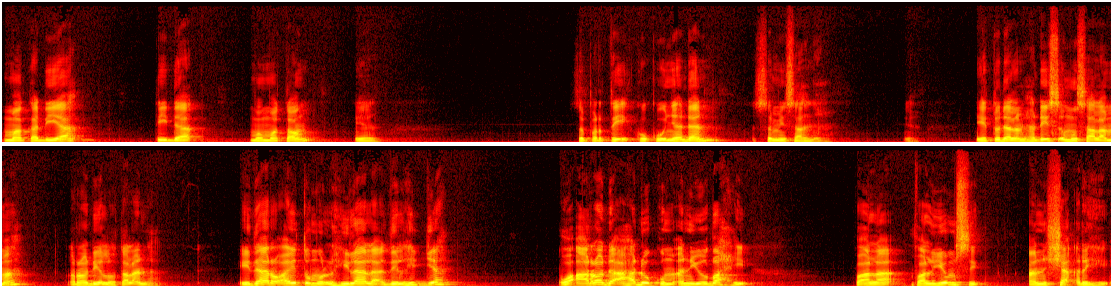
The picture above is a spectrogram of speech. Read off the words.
maka dia tidak memotong ya seperti kukunya dan semisalnya ya. Yaitu dalam hadis Ummu Salamah radhiyallahu taala anha idza ra'aitumul hilala dzilhijjah wa arada ahadukum an yudhi fala falyumsik an sya'rihi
